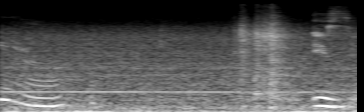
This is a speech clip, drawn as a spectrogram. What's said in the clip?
Yeah. Easy.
